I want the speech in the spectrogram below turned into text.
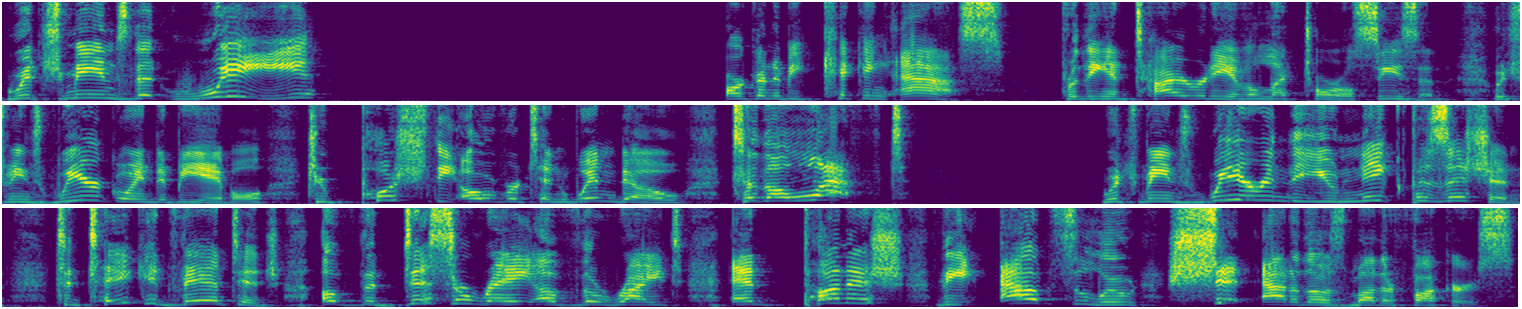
which means that we are going to be kicking ass for the entirety of electoral season, which means we're going to be able to push the Overton window to the left which means we're in the unique position to take advantage of the disarray of the right and punish the absolute shit out of those motherfuckers.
